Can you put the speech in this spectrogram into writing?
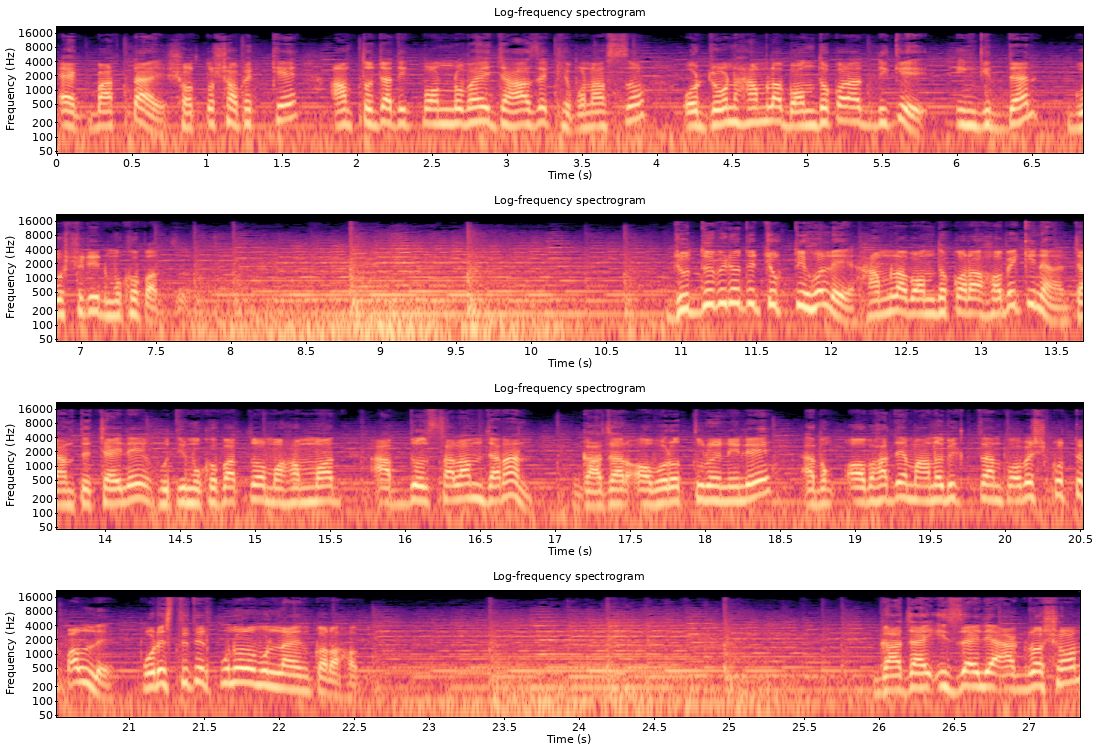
এক বার্তায় সত্য সাপেক্ষে আন্তর্জাতিক পণ্যবাহী জাহাজে ক্ষেপণাস্ত্র ও ড্রোন হামলা বন্ধ করার দিকে ইঙ্গিত দেন গোষ্ঠীটির মুখপাত্র। যুদ্ধবিরতি চুক্তি হলে হামলা বন্ধ করা হবে কিনা জানতে চাইলে হুতি মুখপাত্র মোহাম্মদ আব্দুল সালাম জানান, গাজার অবরোধ তুলে নিলে এবং অবাধে মানবিক ত্রাণ প্রবেশ করতে পারলে পরিস্থিতির পুনর্মূল্যায়ন করা হবে। গাজায় ইসরায়েলি আগ্রাসন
